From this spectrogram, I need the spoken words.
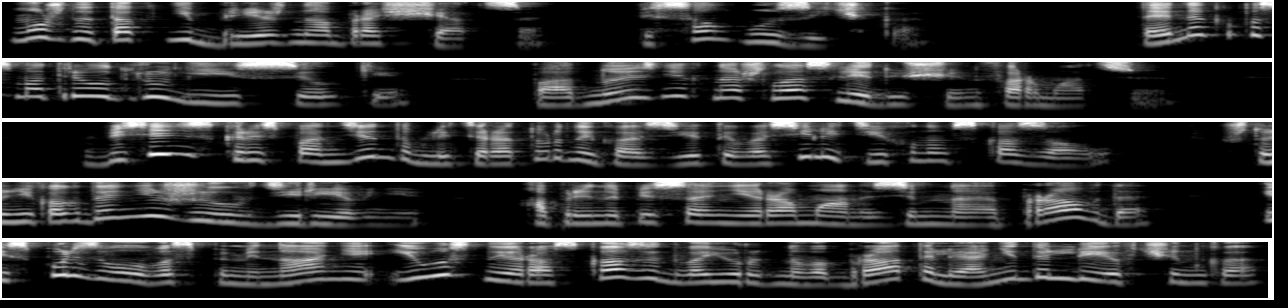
можно так небрежно обращаться, писал музычка. Тайнека посмотрела другие ссылки. По одной из них нашла следующую информацию. В беседе с корреспондентом литературной газеты Василий Тихонов сказал, что никогда не жил в деревне, а при написании романа «Земная правда» использовал воспоминания и устные рассказы двоюродного брата Леонида Левченко,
